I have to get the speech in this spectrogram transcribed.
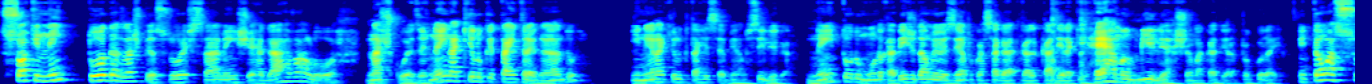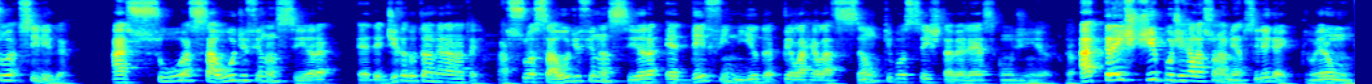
Só que nem todas as pessoas sabem enxergar valor nas coisas, nem naquilo que está entregando e nem naquilo que está recebendo. Se liga. Nem todo mundo, acabei de dar o meu exemplo com essa cadeira aqui. Herman Miller chama a cadeira, procura aí. Então a sua, se liga, a sua saúde financeira é de, dica do Tamer, anota aí. A sua saúde financeira é definida pela relação que você estabelece com o dinheiro. Há três tipos de relacionamento, se liga aí. Número um,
